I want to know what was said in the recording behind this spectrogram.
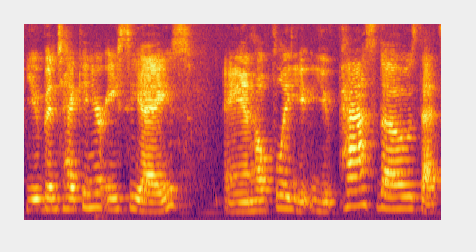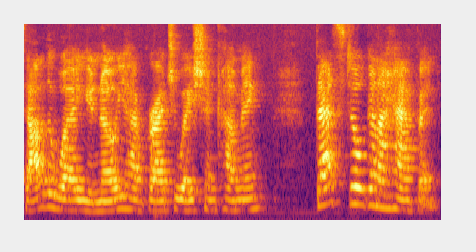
you've been taking your ECAs and hopefully you, you've passed those. That's out of the way. You know you have graduation coming. That's still going to happen.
